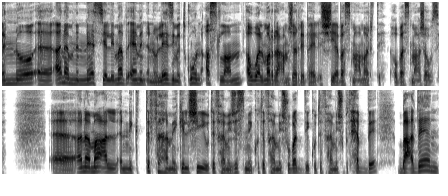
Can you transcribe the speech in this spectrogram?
إنه آه، أنا من الناس يلي ما بآمن إنه لازم تكون أصلا أول مرة عم جرب هاي الأشياء بس مع مرتي أو بس مع جوزي آه، أنا مع إنك تفهمي كل شيء وتفهمي جسمك وتفهمي شو بدك وتفهمي شو بتحبي. بعدين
